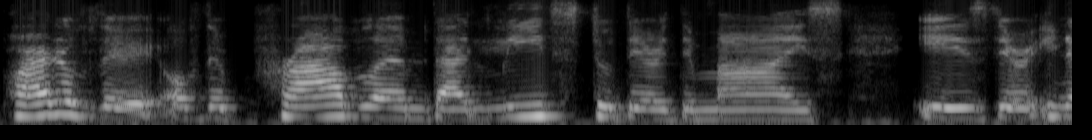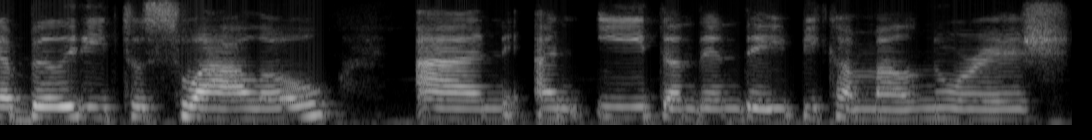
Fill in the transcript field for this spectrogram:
part of the of the problem that leads to their demise is their inability to swallow and and eat, and then they become malnourished.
